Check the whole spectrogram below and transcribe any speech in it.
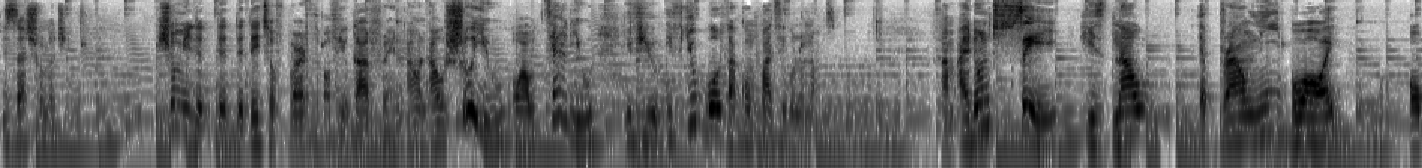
this is astrology. Show me the, the, the date of birth of your girlfriend, and I'll show you or I'll tell you if you if you both are compatible or not. Um, I don't say he's now a brownie boy or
